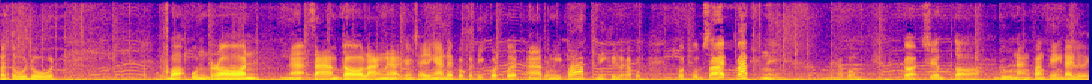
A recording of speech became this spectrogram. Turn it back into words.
ประตูดูด เบาะอุ่นร้อนนะฮะสามจอหลังนะฮะยังใช้ได้งานได้ปกติกดเปิด R ตรงนี้ปั๊บนี่ขึ้นแล้วครับผม กดปุ่มซ้ายปั๊บนี่นะครับผม ก็เชื่อมต่อดูหนังฟังเพลงได้เลย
